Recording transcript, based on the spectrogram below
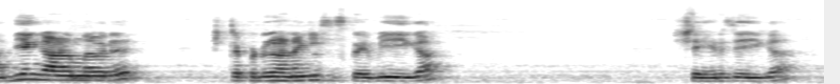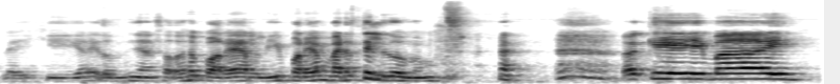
ആദ്യം കാണുന്നവർ ഇഷ്ടപ്പെടുകയാണെങ്കിൽ സബ്സ്ക്രൈബ് ചെയ്യുക. ഷെയർ ചെയ്യുക ലൈക്ക് ചെയ്യുക. ഇതൊന്നും ഞാൻ സാധാരണ പറയാറില്ല. ഈ പറയാൻ വരത്തില്ല ഇതൊന്നും. ഓക്കെ ബൈ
